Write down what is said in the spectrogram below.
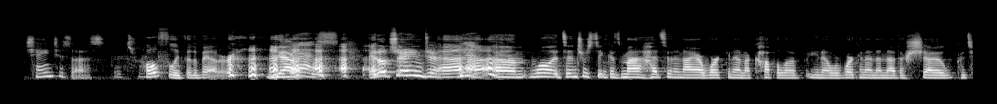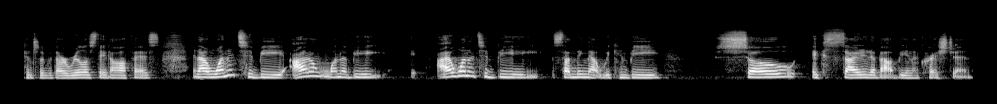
changes us. That's right. Hopefully for the better. Yeah. Yes. It'll change it. Yeah. Um, well, it's interesting because my husband and I are working on a couple of, you know, we're working on another show potentially with our real estate office. And I want it to be, I don't want to be, I want it to be something that we can be so excited about being a Christian.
